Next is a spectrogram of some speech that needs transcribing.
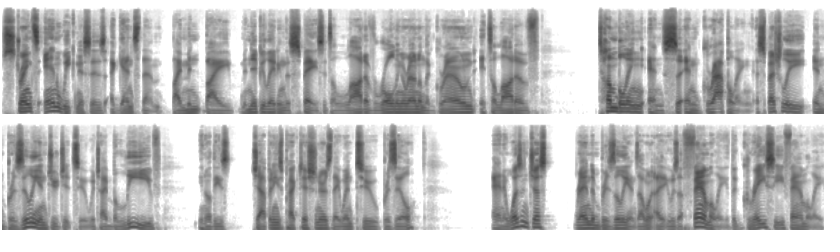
strengths and weaknesses against them by man, by manipulating the space. It's a lot of rolling around on the ground. It's a lot of tumbling and and grappling, especially in Brazilian jiu-jitsu, which I believe, you know, these Japanese practitioners they went to Brazil, and it wasn't just random Brazilians. I, I it was a family, the Gracie family,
